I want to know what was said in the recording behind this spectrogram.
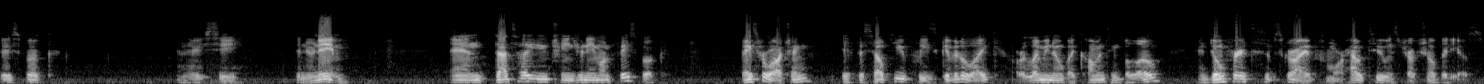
Facebook, and there you see the new name. And that's how you change your name on Facebook. Thanks for watching. If this helped you, please give it a like or let me know by commenting below. And don't forget to subscribe for more how-to instructional videos.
